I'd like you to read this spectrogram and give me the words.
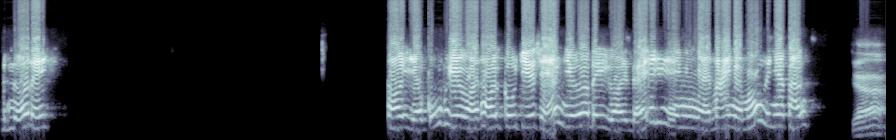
Binh nữa đi. Thôi giờ cũng khuya rồi thôi cô chia sẻ như đi rồi để ngày mai ngày mốt đi nha tân. Dạ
